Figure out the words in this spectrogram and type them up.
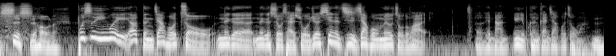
是时候了。不是因为要等家婆走那个那个时候才说，我觉得现在即使家婆没有走的话，呃很难，因为你不可能赶家婆走嘛。嗯，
